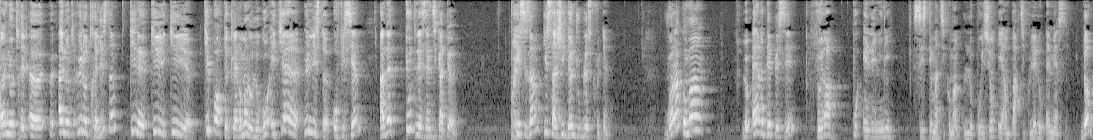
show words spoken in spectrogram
euh, un autre, une autre liste qui porte clairement le logo et qui a une liste officielle avec tous les indicateurs précisant qu'il s'agit d'un double scrutin. Voilà comment le RDPC fera pour éliminer systématiquement l'opposition et en particulier le MRC. Donc,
